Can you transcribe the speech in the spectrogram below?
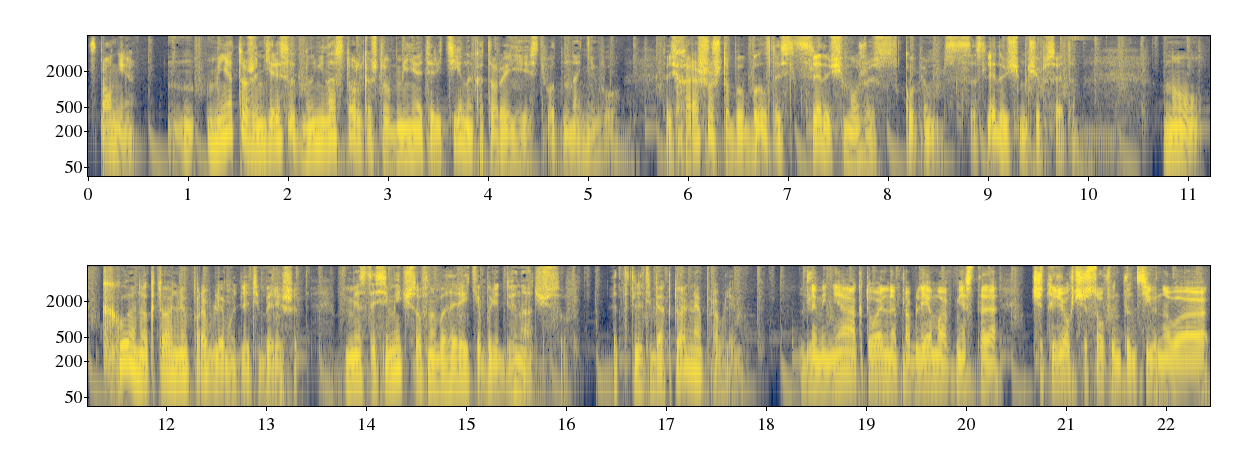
Вполне. Меня тоже интересует, но не настолько, чтобы менять ретина, которая есть вот на него. То есть хорошо, чтобы был, то есть следующий мы уже скупим со следующим чипсетом. Ну, какую он актуальную проблему для тебя решит? Вместо 7 часов на батарейке будет 12 часов. Это для тебя актуальная проблема? Для меня актуальная проблема вместо 4 часов интенсивного,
